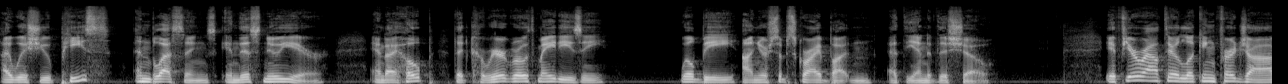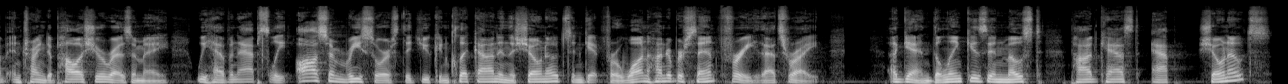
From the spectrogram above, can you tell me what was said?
I wish you peace and blessings in this new year, and I hope that Career Growth Made Easy will be on your subscribe button at the end of this show. If you're out there looking for a job and trying to polish your resume, we have an absolutely awesome resource that you can click on in the show notes and get for 100% free. That's right. Again, the link is in most podcast app show notes,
